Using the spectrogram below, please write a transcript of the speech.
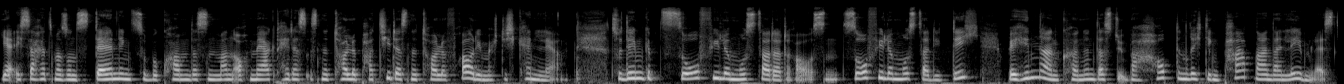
ja, ich sag jetzt mal so ein Standing zu bekommen, dass ein Mann auch merkt, hey, das ist eine tolle Partie, das ist eine tolle Frau, die möchte ich kennenlernen. Zudem gibt es so viele viele Muster da draußen, so viele Muster, die dich behindern können, dass du überhaupt den richtigen Partner in dein Leben lässt.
